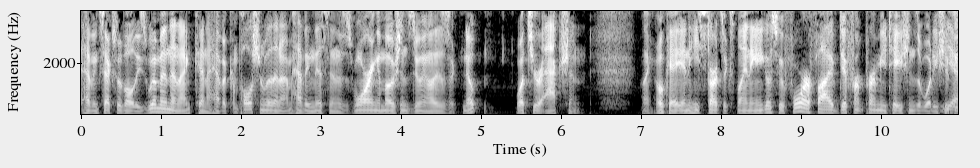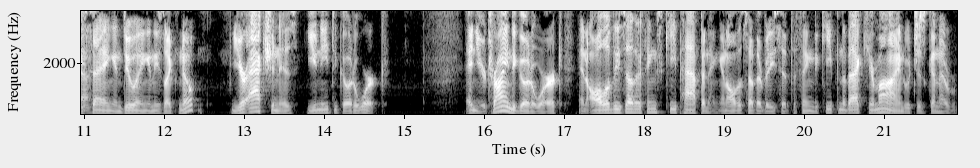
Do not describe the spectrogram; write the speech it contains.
having sex with all these women and I kind of have a compulsion with it. And I'm having this and there's warring emotions doing all this. Like, nope. What's your action? Like, okay. And he starts explaining. He goes through four or five different permutations of what he should Yeah. be saying and doing. And he's like, nope. Your action is you need to go to work. And you're trying to go to work and all of these other things keep happening and all this other. But he said the thing to keep in the back of your mind, which is going to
